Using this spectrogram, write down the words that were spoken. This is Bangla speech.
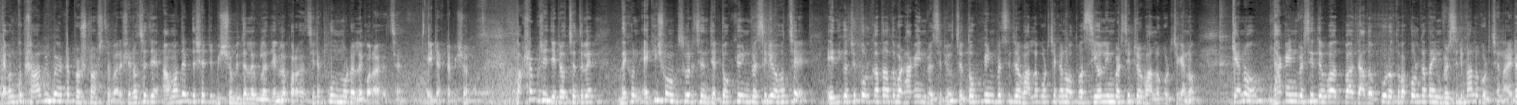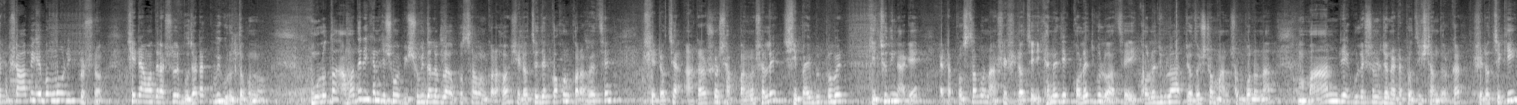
এখন খুব স্বাভাবিকভাবে একটা প্রশ্ন আসতে পারে, সেটা হচ্ছে যে আমাদের দেশের যে বিশ্ববিদ্যালয়গুলো যেগুলো করা হয়েছে, এটা কোন মডেলে করা হয়েছে? এটা একটা বিষয়। পাশাপাশি যেটা হচ্ছে তাহলে দেখুন, একই সময় বুঝতে পেরেছেন যে টোকিও ইউনিভার্সিটিও হচ্ছে, এদিকে হচ্ছে কলকাতা অথবা ঢাকা ইউনিভার্সিটি হচ্ছে। টোকিও ইউনিভার্সিটিও ভালো করছে কেন অথবা সিওল ইউনিভার্সিটিও ভালো করছে কেন? কেন ঢাকা ইউনিভার্সিটি অথবা যাদবপুর অথবা কলকাতা ইউনিভার্সিটি ভালো করছে না। এটা খুব স্বাভাবিক এবং মৌলিক প্রশ্ন। সেটা আমাদের আসলে বোঝাটা খুবই গুরুত্বপূর্ণ। মূলত আমাদের এখানে যে সময় বিশ্ববিদ্যালয়গুলো উপস্থাপন করা হয়, সেটা হচ্ছে যে কখন করা হয়েছে? সেটা হচ্ছে আঠারোশো ছাপ্পান্ন সালে সিপাহী বিপ্লবের কিছুদিন আগে একটা প্রস্তাবনা আসে, সেটা হচ্ছে এখানে যে কলেজগুলো আছে, এই কলেজগুলো যথেষ্ট মানসম্পন্ন না। মান রেগুলেশনের জন্য একটা প্রতিষ্ঠান দরকার। সেটা হচ্ছে কি?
